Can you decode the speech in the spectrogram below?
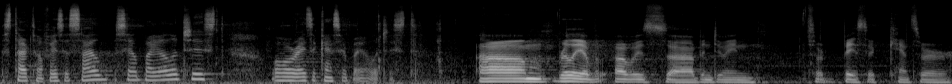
start off as a cell, cell biologist or as a cancer biologist? Um, really, I've always uh, been doing sort of basic cancer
